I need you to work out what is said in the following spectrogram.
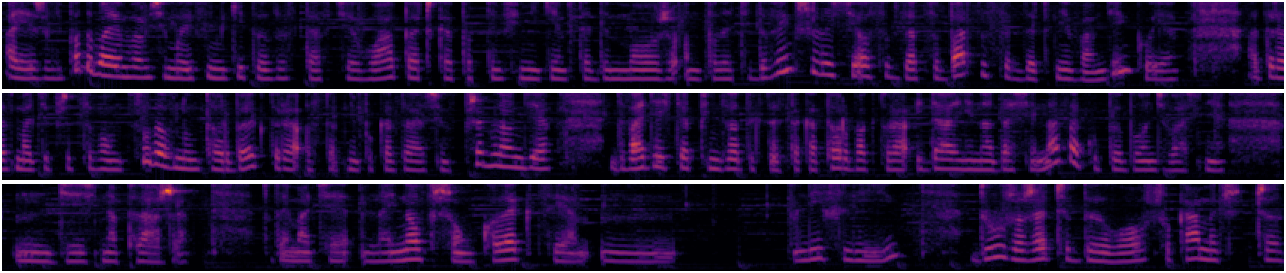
A jeżeli podobają Wam się moje filmiki, to zostawcie łapeczkę pod tym filmikiem, wtedy może on poleci do większej ilości osób, za co bardzo serdecznie Wam dziękuję. A teraz macie przed sobą cudowną torbę, która ostatnio pokazała się w przeglądzie. 25 zł to jest taka torba, która idealnie nada się na zakupy bądź właśnie mm, gdzieś na plażę. Tutaj macie najnowszą kolekcję Leaf Lee. Dużo rzeczy było. Szukamy, czy, czy,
